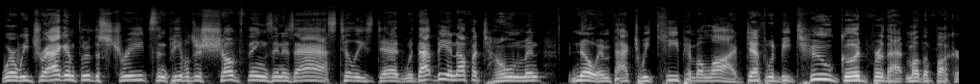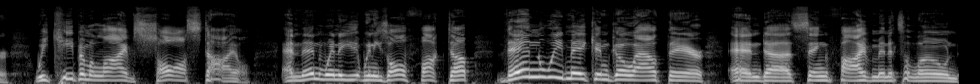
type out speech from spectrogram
where we drag him through the streets and people just shove things in his ass till he's dead. Would that be enough atonement? No, in fact, we keep him alive. Death would be too good for that motherfucker. We keep him alive, Saw style. And then when he when he's all fucked up, then we make him go out there and uh, sing five minutes alone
